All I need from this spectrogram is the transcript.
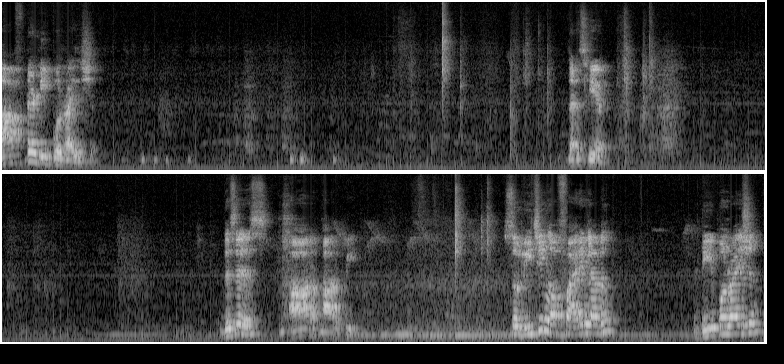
after depolarization. that is here. This is RRP. So reaching of firing level, depolarization,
